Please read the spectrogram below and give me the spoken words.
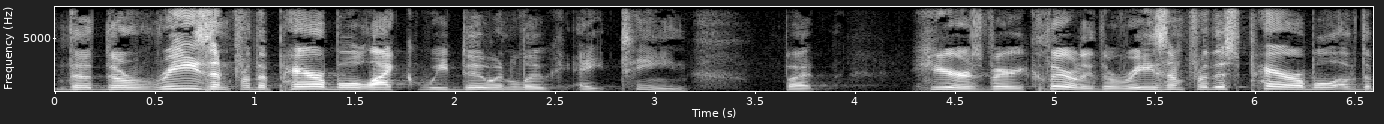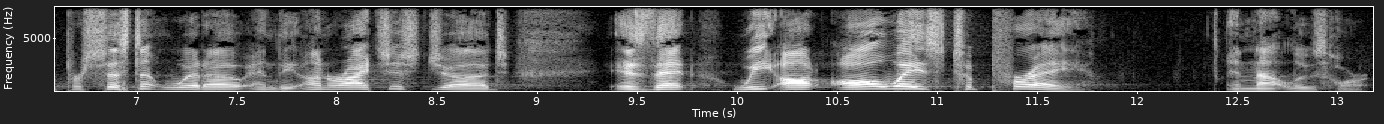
the, the reason for the parable like we do in Luke 18. But here's very clearly the reason for this parable of the persistent widow and the unrighteous judge is that we ought always to pray and not lose heart.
